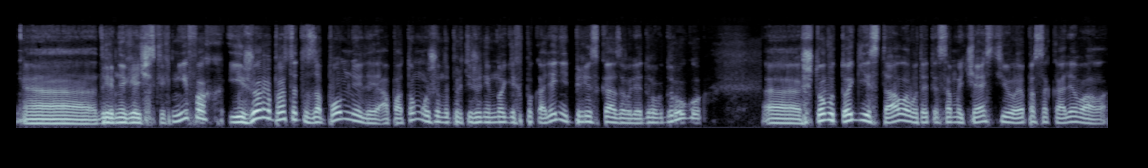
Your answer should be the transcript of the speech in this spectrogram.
древнегреческих мифах, и жоры просто это запомнили, а потом уже на протяжении многих поколений пересказывали друг другу, что в итоге и стало вот этой самой частью эпоса Калевала.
